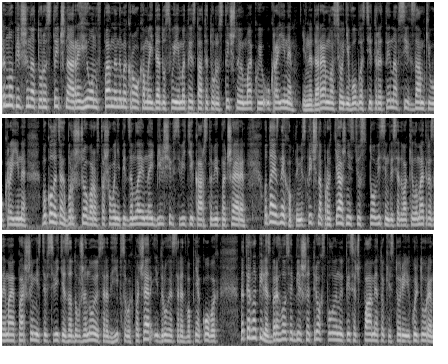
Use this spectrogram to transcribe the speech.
Тернопільщина туристична. Регіон впевненими кроками йде до своєї мети стати туристичною мекою України. І недаремно сьогодні в області третина всіх замків України. В околицях Борщова розташовані під землею найбільші в світі карстові печери. Одна із них оптимістична протяжністю 182 кілометри займає перше місце в світі за довжиною серед гіпсових печер і друге серед вапнякових. На Тернопілля збереглося більше 3,5 тисяч пам'яток історії і культури.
